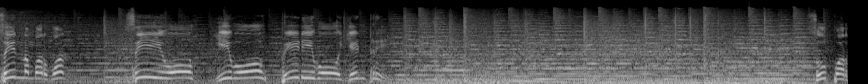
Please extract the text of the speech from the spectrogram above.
Scene number one CEO, EO, PDO entry. Super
